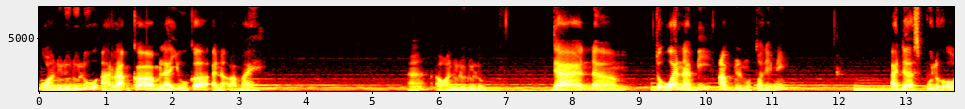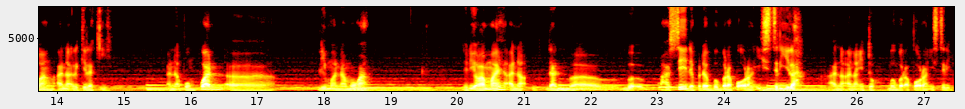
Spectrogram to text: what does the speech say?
Orang dulu-dulu Arab ke Melayu ke anak ramai. Ha? orang dulu-dulu dan um, Tok Wan Nabi Abdul Muttalib ni ada 10 orang anak lelaki anak perempuan uh, 5-6 orang. Jadi ramai anak dan uh, hasil daripada beberapa orang isteri lah anak-anak itu. Beberapa orang isteri.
